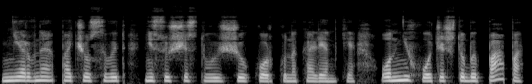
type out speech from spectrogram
нервно почесывает несуществующую корку на коленке. Он не хочет, чтобы папа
